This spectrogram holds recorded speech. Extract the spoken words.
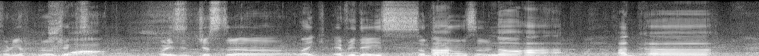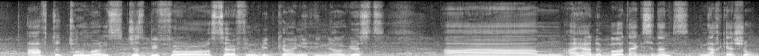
for your project? Wow. Or is it just uh, like every day is something Uh, else? Or? no, uh, at, uh, after two months, just before surfing Bitcoin in August, um, I had a boat accident in Arcachon.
